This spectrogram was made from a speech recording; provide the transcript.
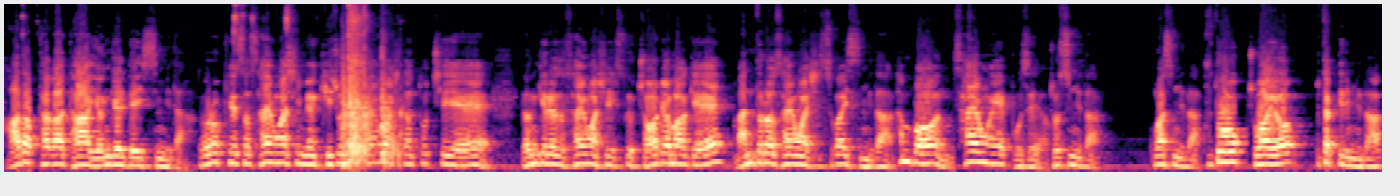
아답터가 다 연결되어 있습니다. 이렇게 해서 사용하시면 기존에 사용하시던 토치에 연결해서 사용하실 수 저렴하게 만들어 사용하실 수가 있습니다. 한번 사용해 보세요. 좋습니다. 고맙습니다. 구독, 좋아요 부탁드립니다.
